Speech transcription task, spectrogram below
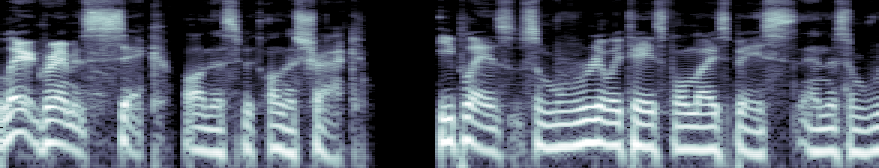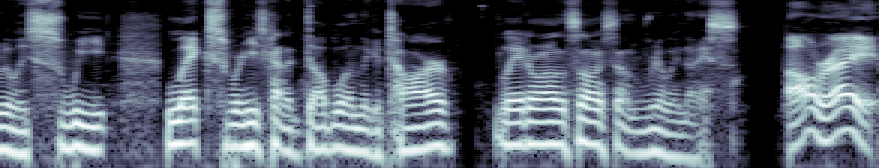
Larry Graham is sick on this on this track. He plays some really tasteful, nice bass, and there's some really sweet licks where he's kind of doubling the guitar later on in the song. Sound really nice. All right.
